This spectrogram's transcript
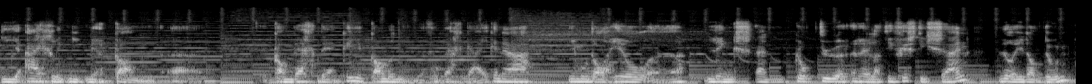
Die je eigenlijk niet meer kan, kan wegdenken. Je kan er niet meer voor wegkijken. Nou, je moet al heel eh, links en cultuurrelativistisch zijn. Wil je dat doen?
